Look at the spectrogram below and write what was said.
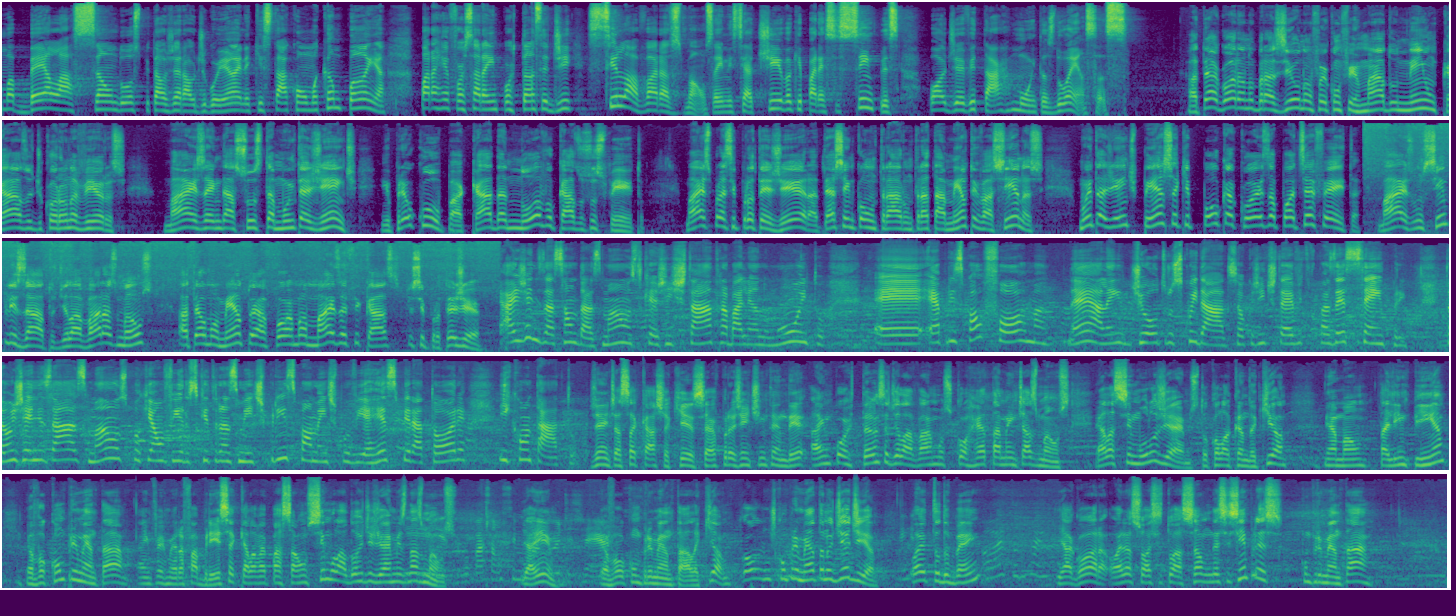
Uma bela ação do Hospital Geral de Goiânia que está com uma campanha para reforçar a importância de se lavar as mãos. A iniciativa, que parece simples, pode evitar muitas doenças. Até agora no Brasil não foi confirmado nenhum caso de coronavírus, mas ainda assusta muita gente e preocupa cada novo caso suspeito. Mas para se proteger, até se encontrar um tratamento e vacinas, muita gente pensa que pouca coisa pode ser feita. Mas um simples ato de lavar as mãos, até o momento, é a forma mais eficaz de se proteger. A higienização das mãos, que a gente está trabalhando muito, é, é, a principal forma, né? além de outros cuidados, é o que a gente deve fazer sempre. Então, higienizar as mãos, porque é um vírus que transmite principalmente por via respiratória e contato. Gente, essa caixa aqui serve para a gente entender entender a importância de lavarmos corretamente as mãos. Ela simula os germes. Estou colocando aqui, ó, minha mão tá limpinha. Eu vou cumprimentar a enfermeira Fabrícia, que ela vai passar um simulador de germes nas mãos. Um e aí, eu vou cumprimentá-la aqui, ó. A gente cumprimenta no dia a dia. Oi, tudo bem? Oi, tudo bem. E agora, olha só a situação, nesse simples cumprimentar,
